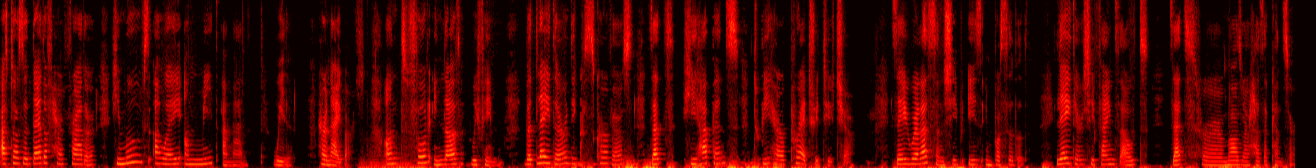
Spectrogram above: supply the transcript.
After the death of her father, he moves away and meet a man, Will, her neighbor, and fall in love with him, but later discovers that he happens to be her poetry teacher. Their relationship is impossible. Later she finds out that her mother has a cancer.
